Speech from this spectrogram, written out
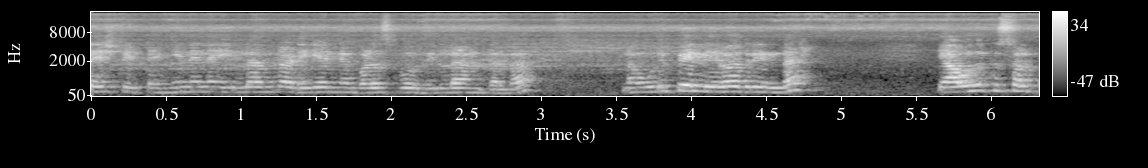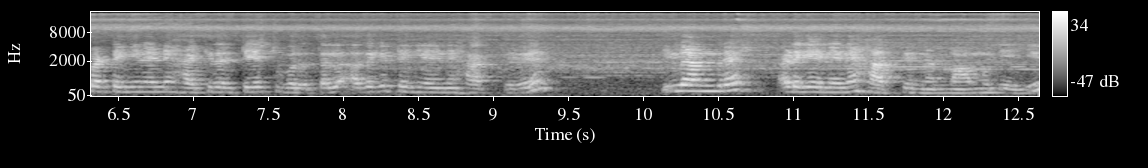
ಟೇಸ್ಟಿ ತೆಂಗಿನ ಎಣ್ಣೆ ಇಲ್ಲ ಅಂದ್ರೆ ಅಡುಗೆ ಎಣ್ಣೆ ಬಳಸ್ಬೋದು ಇಲ್ಲ ಅಂತಲ್ಲ. ನಾವು ಉಡುಪಿಯಲ್ಲಿ ಇರೋದ್ರಿಂದ ಯಾವುದಕ್ಕೂ ಸ್ವಲ್ಪ ತೆಂಗಿನ ಎಣ್ಣೆ ಹಾಕಿದರೆ ಟೇಸ್ಟ್ ಬರುತ್ತಲ್ಲ, ಅದಕ್ಕೆ ತೆಂಗಿನ ಎಣ್ಣೆ ಹಾಕ್ತೇವೆ. ಇಲ್ಲ ಅಂದರೆ ಅಡುಗೆ ಎಣ್ಣೆನೇ ಹಾಕ್ತೀನಿ ನಾನು ಮಾಮೂಲಿಯಾಗಿ.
